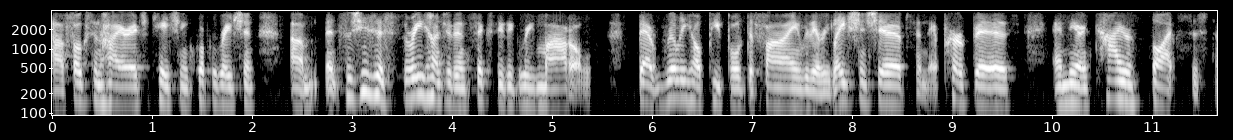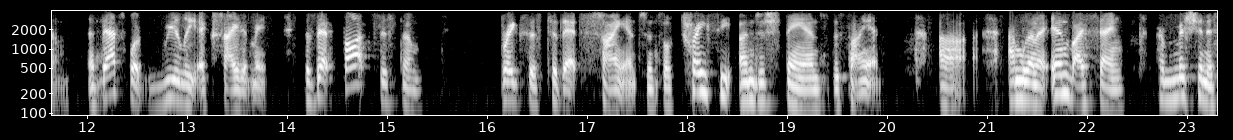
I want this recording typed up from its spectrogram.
uh, folks in higher education, corporation. Um, and so she's this 360 degree model that really help people define their relationships and their purpose and their entire thought system. And that's what really excited me because that thought system breaks us to that science. And so Tracy understands the science. Uh, I'm going to end by saying her mission is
